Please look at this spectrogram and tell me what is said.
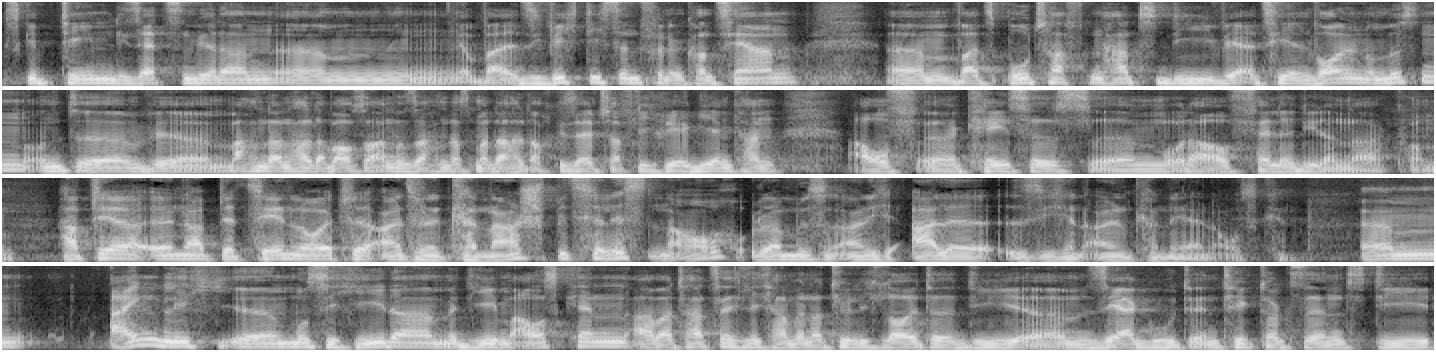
Es gibt Themen, die setzen wir dann, ähm, weil sie wichtig sind für den Konzern, ähm, weil es Botschaften hat, die wir erzählen wollen und müssen. Und äh, wir machen dann halt aber auch so andere Sachen, dass man da halt auch gesellschaftlich reagieren kann auf äh, Cases ähm, oder auf Fälle, die dann da kommen. Habt ihr innerhalb der zehn Leute einzelne Kanalspezialisten auch oder müssen eigentlich alle sich in allen Kanälen auskennen? Ähm, eigentlich äh, muss sich jeder mit jedem auskennen, aber tatsächlich haben wir natürlich Leute, die ähm, sehr gut in TikTok sind, die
